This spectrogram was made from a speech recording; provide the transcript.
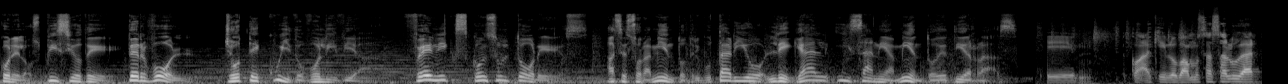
con el auspicio de Terbol, Yo Te Cuido Bolivia, Fénix Consultores, asesoramiento tributario, legal y saneamiento de tierras. Eh, aquí lo vamos a saludar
